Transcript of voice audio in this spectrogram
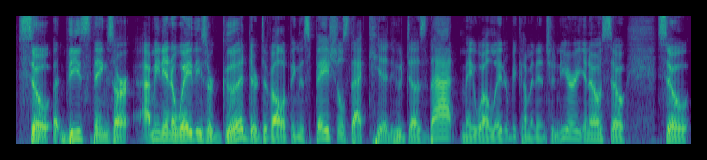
So uh, these things are, I mean, in a way, these are good. They're developing the spatials. That kid who does that may well later become an engineer. You know, so so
